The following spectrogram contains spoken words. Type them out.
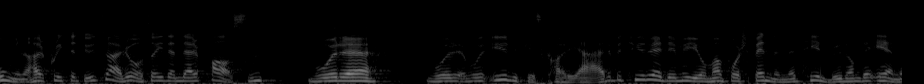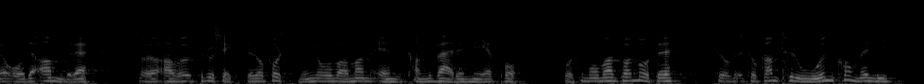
ungene har flyttet ut, så er det jo også i den der fasen hvor, eh, hvor, hvor, yrkeskarriere betyr veldig mye, og man får spennende tilbud om det ene og det andre av prosjekter og forskning og hva man enn kan være med på. Og så må man på en måte, så, så kan troen komme litt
